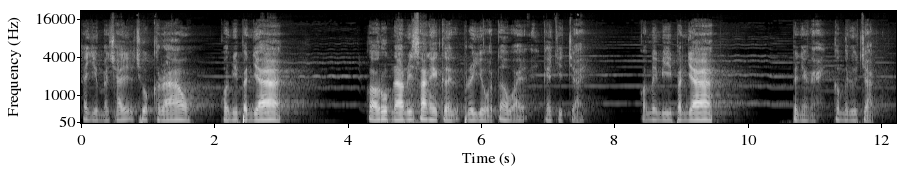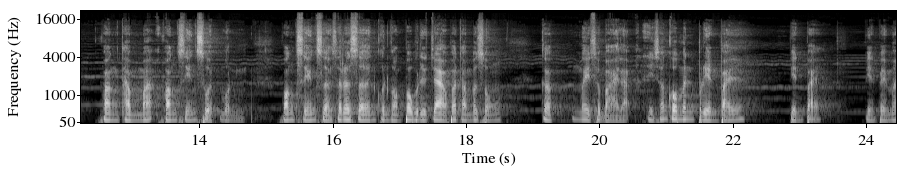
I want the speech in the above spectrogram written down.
ให้ยืมมาใช้ชั่วคราว คนมีปัญญา ก็รูปนามนี้สร้างให้เกิดประโยชน์เอาไว้แก่จิตใจคนไม่มีปัญญาเป็นยังไง ก็ไม่รู้จักฟังธรรมะ ฟังเสียงสวดมนต์ ฟังเสียงเสริญสรรเสริญคุณของพระพุทธเจ้าพระธรรมพระสงฆ์ก็ไม่สบายละนี่สังคมมันเปลี่ยนไป เปลี่ยนไป เปลี่ยนไปม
